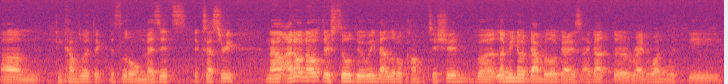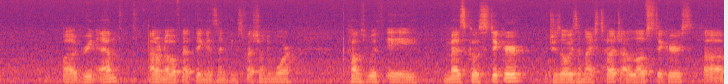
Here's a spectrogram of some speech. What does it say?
Um, he comes with this little Mezits accessory. Now I don't know if they're still doing that little competition, but let me know down below, guys. I got the red one with the uh, green M I don't know if that thing is anything special anymore. Comes with a Mezco sticker, which is always a nice touch. I love stickers. Um,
